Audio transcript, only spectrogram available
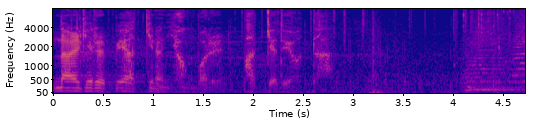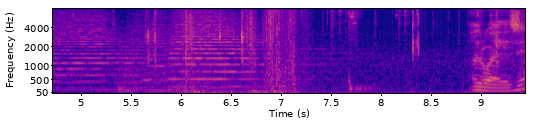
날개를 빼앗기는 형벌을 받게 되었다. 어디로 가야 되지?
